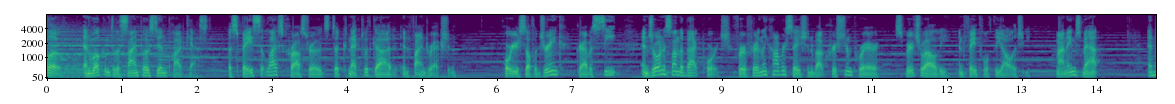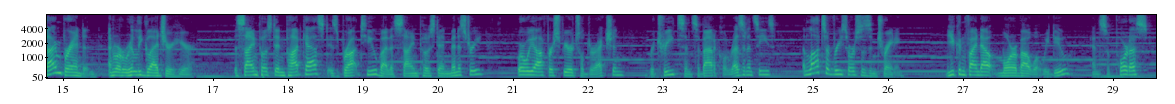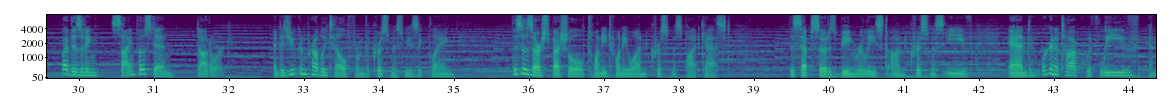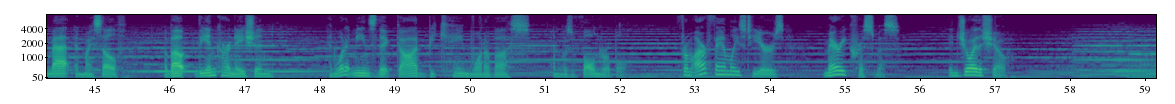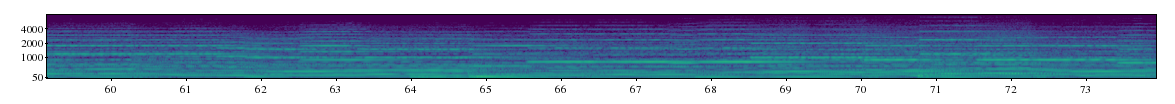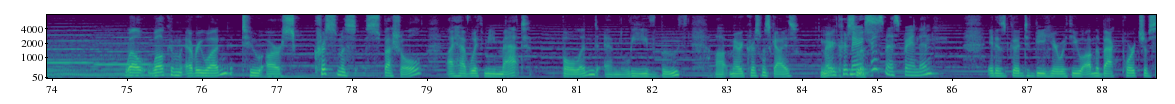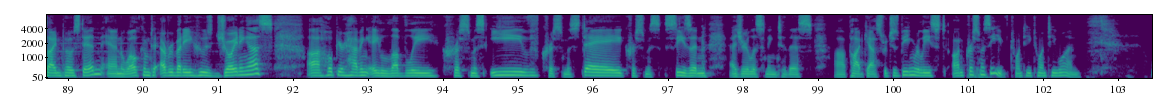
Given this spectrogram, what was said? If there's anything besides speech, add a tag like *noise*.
Hello, and welcome to the Signpost Inn podcast, a space at life's crossroads to connect with God and find direction. Pour yourself a drink, grab a seat, and join us on the back porch for a friendly conversation about Christian prayer, spirituality, and faithful theology. My name's Matt. And I'm Brandon, and we're really glad you're here. The Signpost Inn podcast is brought to you by the Signpost Inn Ministry, where we offer spiritual direction, retreats and sabbatical residencies, and lots of resources and training. You can find out more about what we do and support us by visiting signpostinn.org. And as you can probably tell from the Christmas music playing, this is our special 2021 Christmas podcast. This episode is being released on Christmas Eve, and we're going to talk with Liv and Matt and myself about the incarnation and what it means that God became one of us and was vulnerable. From our families to yours, Merry Christmas. Enjoy the show. Well, welcome everyone to our Christmas special. I have with me Matt Boland and Liv Booth. Uh, Merry Christmas, guys. Merry Christmas. Merry Christmas, Brandon. It is good to be here with you on the back porch of Signpost Inn, and welcome to everybody who's joining us. Uh, hope you're having a lovely Christmas Eve, Christmas Day, Christmas season as you're listening to this uh, podcast, which is being released on Christmas Eve 2021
